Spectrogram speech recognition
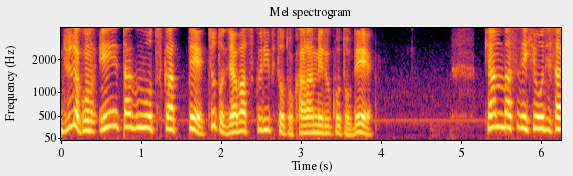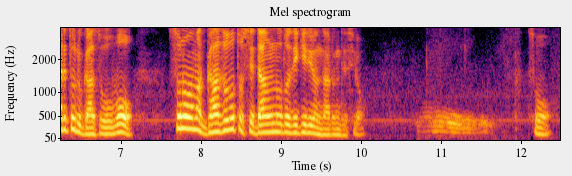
実はこの A タグを使って、ちょっと JavaScript と絡めることで、キャンバスで表示されとる画像を、そのまま画像としてダウンロードできるようになるんですよ。そう。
